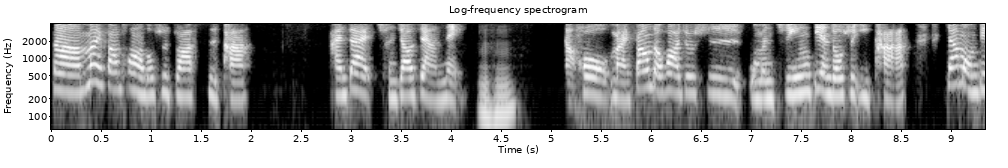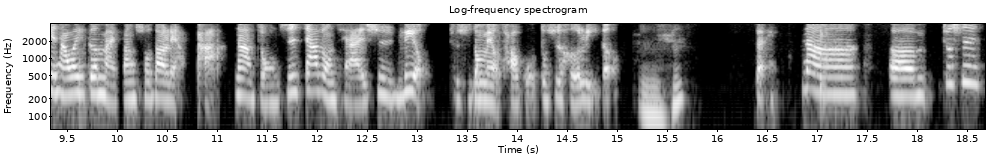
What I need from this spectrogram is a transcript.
那卖方通常都是抓四趴，含在成交价内。嗯哼，然后买方的话就是我们直营店都是一趴，加盟店他会跟买方收到两趴，那总之加总起来是六，就是都没有超过，都是合理的。嗯哼，对，那呃就是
